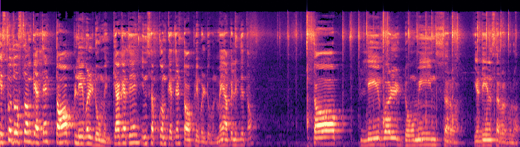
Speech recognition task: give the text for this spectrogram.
इसको दोस्तों हम कहते हैं टॉप लेवल डोमेन। क्या कहते हैं? इन सबको हम कहते हैं टॉप लेवल डोमेन। मैं यहाँ पे लिख देता हूँ। Top level domain server. या डीएनएस सर्वर बोलो आप।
